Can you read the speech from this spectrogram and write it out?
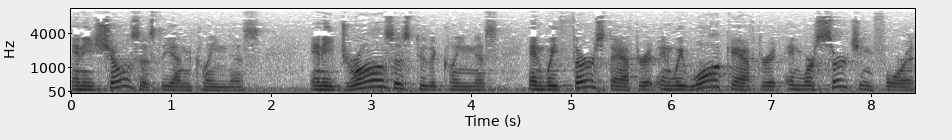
and He shows us the uncleanness and He draws us to the cleanness and we thirst after it and we walk after it and we're searching for it,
